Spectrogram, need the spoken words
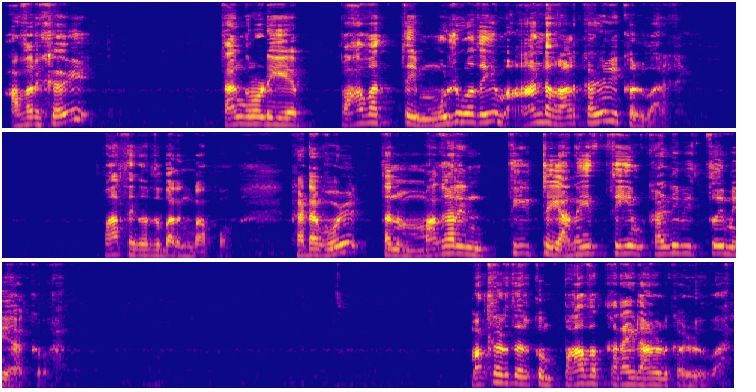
அவர்கள் தங்களுடைய பாவத்தை முழுவதையும் ஆண்டவரால் கழுவிக்கொள்வார்கள். வார்த்தை வருது பாருங்க பார்ப்போம். கடவுள் தன் மகரின் தீட்டை அனைத்தையும் கழுவி தூய்மையாக்குவார். மக்களிடத்தில் இருக்கும் பாவக்கரையிலான கழுவுவார்.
